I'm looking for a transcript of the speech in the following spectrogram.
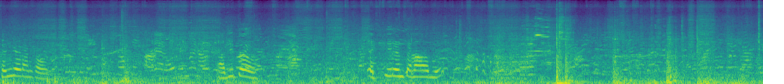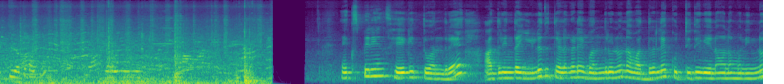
సెండ్ చేయడానికి అవ్వదు అదితో ఎక్స్పీరియన్స్ ఎలా ఉంది? ఎంత పైకి ಎಕ್ಸ್ಪೀರಿಯೆನ್ಸ್ ಹೇಗಿತ್ತು ಅಂದರೆ ಅದರಿಂದ ಇಳಿದು ಕೆಳಗಡೆ ಬಂದ್ರೂ ನಾವು ಅದರಲ್ಲೇ ಕೂತಿದ್ದೀವೇನೋ ನಮ್ಮನ್ನು ಇನ್ನೂ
